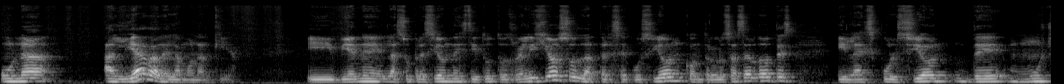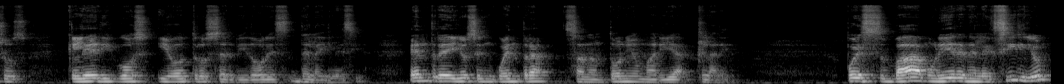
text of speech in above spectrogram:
una aliada de la monarquía. Y viene la supresión de institutos religiosos, la persecución contra los sacerdotes y la expulsión de muchos clérigos y otros servidores de la iglesia. Entre ellos se encuentra San Antonio María Claret. Pues va a morir en el exilio,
